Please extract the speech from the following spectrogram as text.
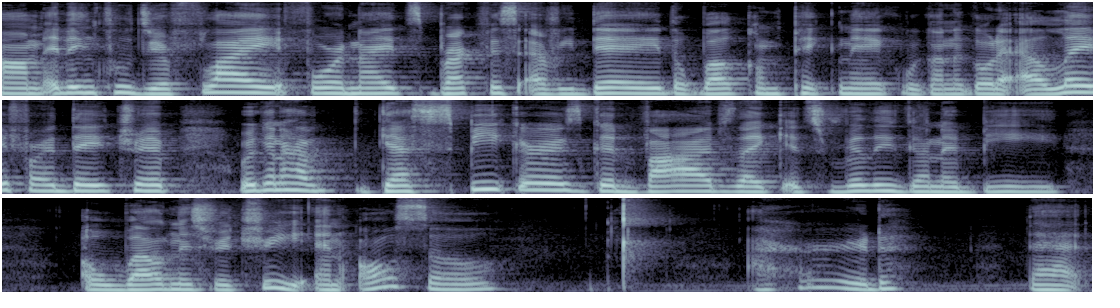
Um, it includes your flight, four nights, breakfast every day, the welcome picnic. We're gonna go to LA for a day trip. We're gonna have guest speakers, good vibes. Like it's really gonna be a wellness retreat. And also, I heard that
